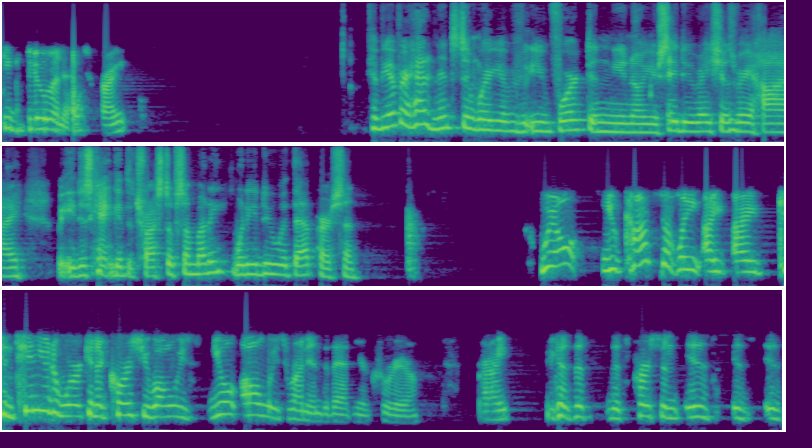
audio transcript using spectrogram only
keep doing it, right? Have you ever had an instant where you've you've worked and you know your say do ratio is very high, but you just can't get the trust of somebody? What do you do with that person? Well, you constantly I, I continue to work and of course you always you'll always run into that in your career, right? Because this this person is is is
